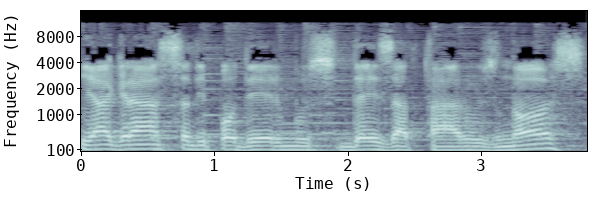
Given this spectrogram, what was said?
e a graça de podermos desatar os nós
